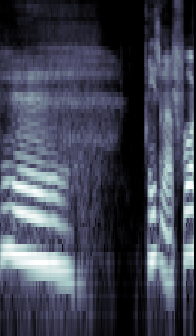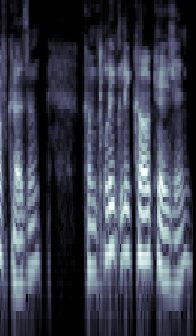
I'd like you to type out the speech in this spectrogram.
He's my fourth cousin, completely Caucasian.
